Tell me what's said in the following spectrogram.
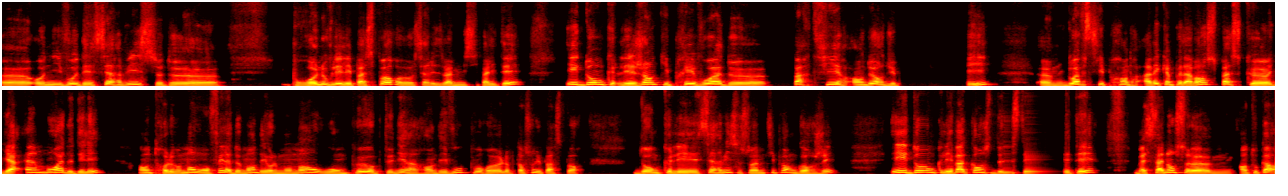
au niveau des services de, pour renouveler les passeports au service de la municipalité. Et donc, les gens qui prévoient de partir en dehors du pays euh, doivent s'y prendre avec un peu d'avance parce qu'il y a un mois de délai entre le moment où on fait la demande et le moment où on peut obtenir un rendez-vous pour euh, l'obtention du passeport. Donc, les services sont un petit peu engorgés. Et donc, les vacances de cet été ben, s'annoncent, euh, en tout cas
